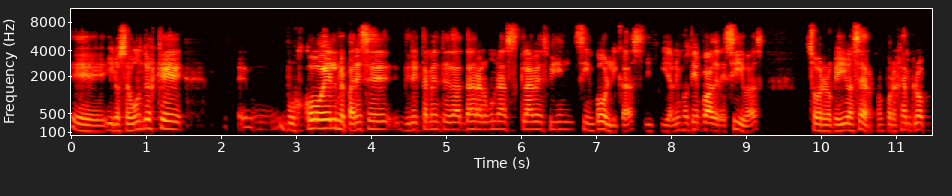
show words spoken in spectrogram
Eh, y lo segundo es que eh, buscó él, me parece, directamente dar algunas claves bien simbólicas y, al mismo tiempo agresivas sobre lo que iba a hacer. Por ejemplo,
